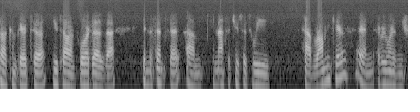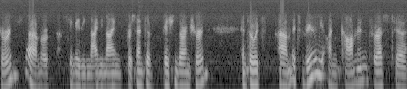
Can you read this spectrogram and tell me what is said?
uh, compared to Utah and Florida, that in the sense that um, in Massachusetts we have Romney Care and everyone is insured, um, or say maybe 99% of patients are insured, and so it's um, it's very uncommon for us to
